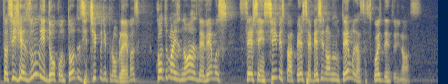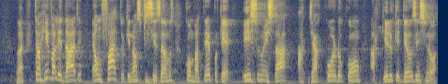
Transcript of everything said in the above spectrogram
Então, se Jesus lidou com todo esse tipo de problemas, quanto mais nós devemos ser sensíveis para perceber se nós não temos essas coisas dentro de nós. É? Então, a rivalidade é um fato que nós precisamos combater, porque isso não está de acordo com aquilo que Deus ensinou:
